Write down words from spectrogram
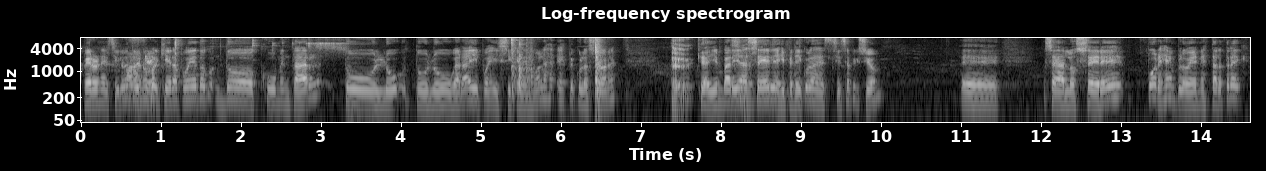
Pero en el siglo ¿Para XXI cualquiera puede doc- documentar tu, lu- tu lugar ahí, pues, y si creemos las especulaciones que hay en varias series y películas de ciencia ficción, eh, o sea, los seres, por ejemplo, en Star Trek,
